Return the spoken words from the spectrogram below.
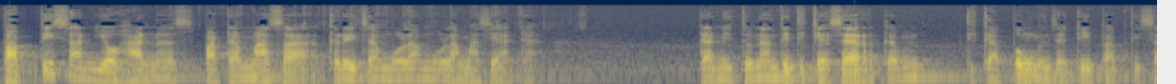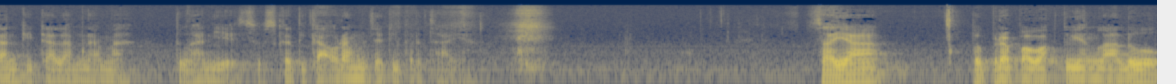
baptisan Yohanes pada masa gereja mula-mula masih ada. Dan itu nanti digeser ke digabung menjadi baptisan di dalam nama Tuhan Yesus ketika orang menjadi percaya. Saya beberapa waktu yang lalu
